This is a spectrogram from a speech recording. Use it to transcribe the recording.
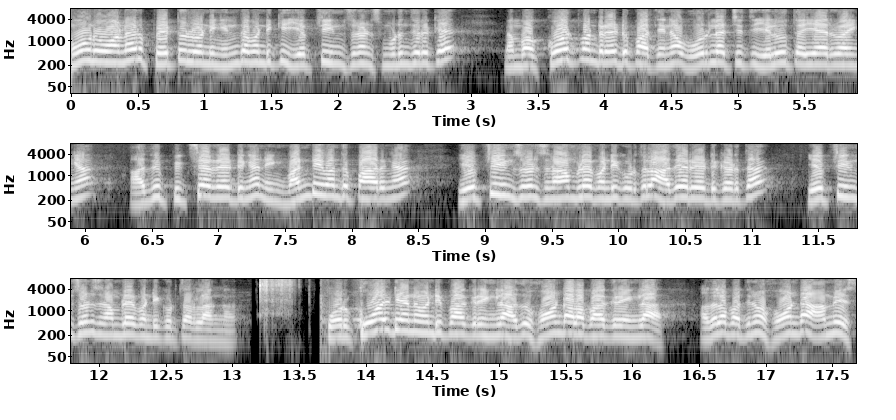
மூணு ஓனர் பெட்ரோல் வண்டிங்க. இந்த வண்டிக்கு எஃப்சி இன்சூரன்ஸ் முடிஞ்சிருக்கு. நம்ம கோட் பண்ணுற ரேட்டு பார்த்தீங்கன்னா ஒரு லட்சத்தி எழுபத்தையாயிரம் ரூபாய்ங்க. அது பிக்சர் ரேட்டுங்க நீங்கள் வண்டி வந்து பாருங்க. எஃப்சி இன்சூரன்ஸ் நாமளே வண்டி கொடுத்தலாம் அதே ரேட்டுக்கு எடுத்தால் எஃப்சி இன்சூரன்ஸ் நம்மளே வண்டி கொடுத்துர்லாங்க ஒரு குவாலிட்டியான வண்டி பார்க்குறீங்களா? அது ஹோண்டாவில் பார்க்குறீங்களா? அதெல்லாம் பார்த்தீங்கன்னா ஹோண்டா அமேஸ்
